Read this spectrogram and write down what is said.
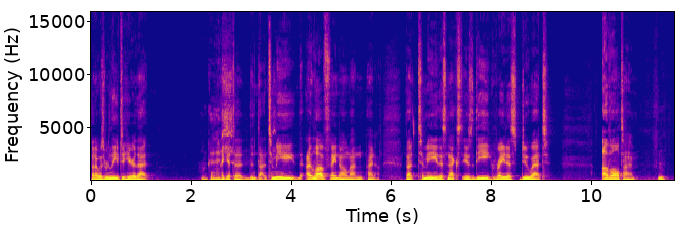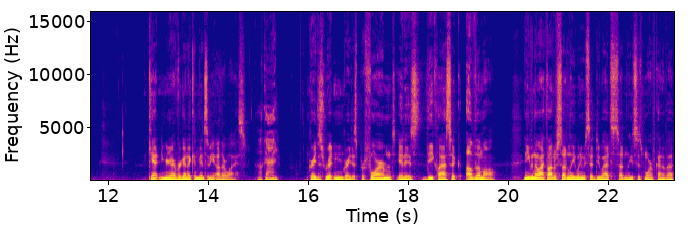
but I was relieved to hear that Okay. I get to. To me, I love "Ain't No Mountain High Enough," but to me, this next is the greatest duet of all time. Hmm. Can't you're never going to convince me otherwise. Okay. Greatest written, greatest performed. It is the classic of them all. And even though I thought of suddenly when we said duets, suddenly it's just more of kind of a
